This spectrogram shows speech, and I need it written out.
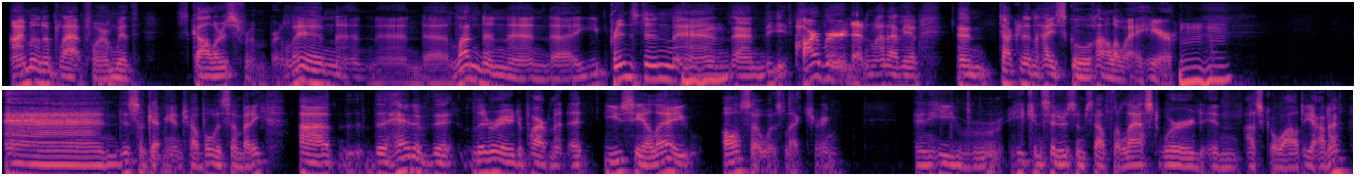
I'm on a platform with scholars from Berlin and and uh, London and uh, Princeton mm-hmm. and and Harvard and what have you, and Tuckerton High School, Holloway here. Mm-hmm. And this will get me in trouble with somebody. Uh, the head of the literary department at UCLA also was lecturing, and he he considers himself the last word in Oscar Wildeana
